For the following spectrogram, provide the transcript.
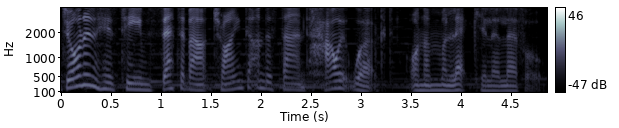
John and his team set about trying to understand how it worked on a molecular level.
